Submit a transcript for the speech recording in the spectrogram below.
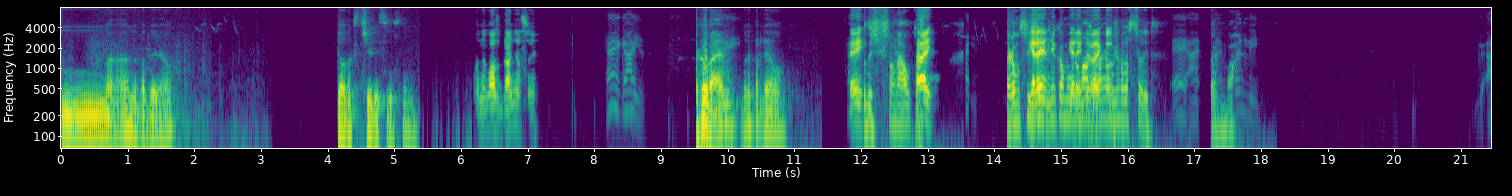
Ne, nezabij ho. Jo, tak střílí si myslím. On nemá zbraň asi. Hey guys, Tak ho vem, bude prdel. Hej, To když šlo na auto. hej, Tak ho musíš říct někomu, kdo má zbraň a vehicle. může ho zastřelit. Dobra. I'm I,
